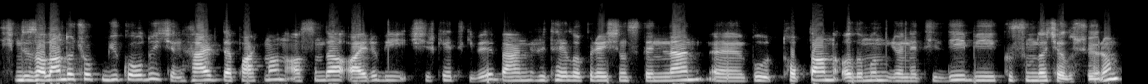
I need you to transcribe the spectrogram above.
Şimdi Zalando çok büyük olduğu için her departman aslında ayrı bir şirket gibi. Ben Retail Operations denilen e, bu toptan alımın yönetildiği bir kısımda çalışıyorum.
